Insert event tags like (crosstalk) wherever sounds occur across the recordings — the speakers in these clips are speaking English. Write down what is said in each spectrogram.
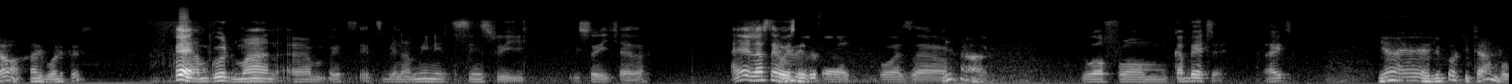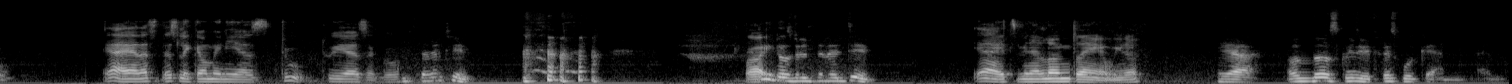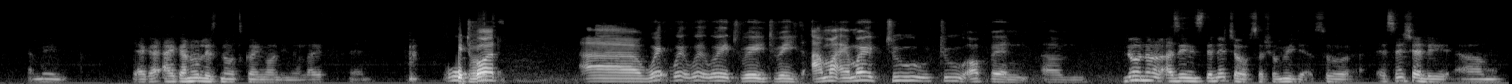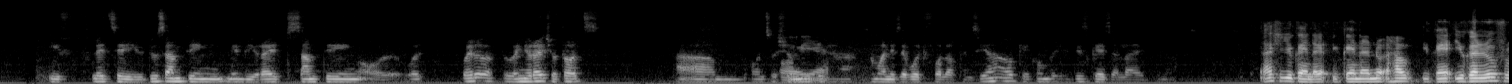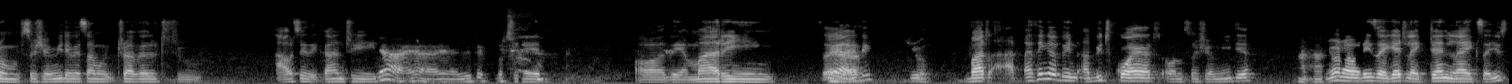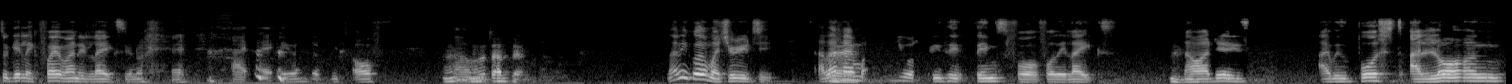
Hi Boniface. Hey, I'm good, man. Um, it's it's been a minute since we we saw each other. I know last time we saw each other was uh yeah, you were from Kabete, right? yeah, yeah, ilikuwa kitambo. Yeah, yeah. That's that's like how many years? Two two years ago. 17. (laughs) I think it was 2017. Yeah, it's been a long time, you know. Yeah. Although squeeze with Facebook and I mean, I, I can always know what's going on in your life. And Wait, what? Uh, wait, wait, wait, wait, wait, wait. Am I am I too too open? Um, no, no, as in it's the nature of social media. So essentially, um, if let's say you do something, maybe you write something or what, whether when you write your thoughts um, on social oh yeah. media, someone is able to follow up and say, ah, okay, come, this guy's alive. You know. Actually, you kind of you kind of know how you can you can know from social media where someone traveled to outside the country, Yeah, yeah, yeah. they or they are marrying. So yeah, I think true. But I, I think I've been a bit quiet on social media. Uh-huh. You know, nowadays I get like 10 likes. I used to get like 500 likes, you know. (laughs) I, I, I went a bit off. Huh? Um, What happened? let me go maturity. At that Yeah. time, you were doing thi- things for, for the likes. Mhm. Nowadays, I will post a long,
